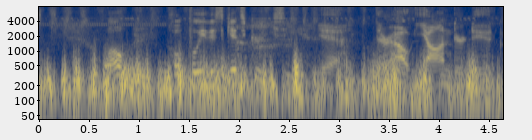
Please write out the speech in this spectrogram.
Well, hopefully this gets greasy. Yeah, they're out yonder, dude.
